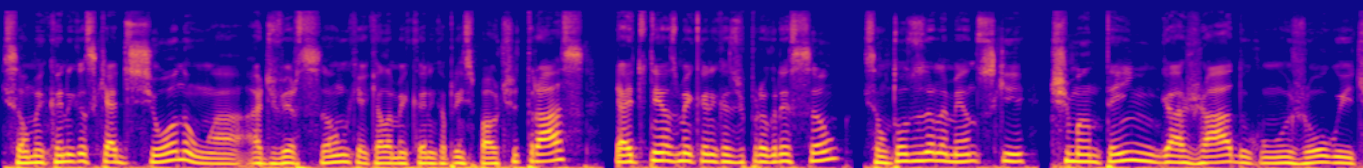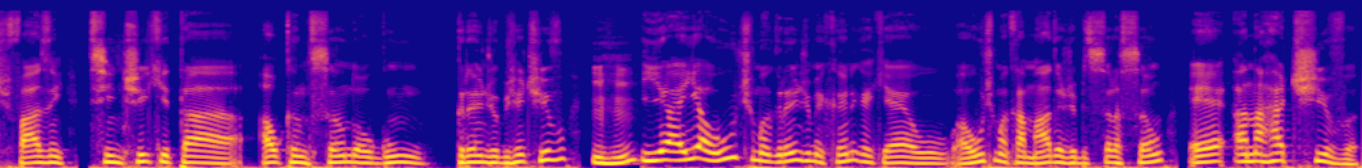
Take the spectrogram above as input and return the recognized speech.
que são mecânicas que adicionam a, a diversão que aquela mecânica principal te traz. E aí tu tem as mecânicas de progressão, que são todos os elementos que te mantêm engajado com o jogo e te fazem sentir que tá alcançando algum grande objetivo. Uhum. E aí a última grande mecânica, que é o, a última camada de abstração, é a narrativa,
